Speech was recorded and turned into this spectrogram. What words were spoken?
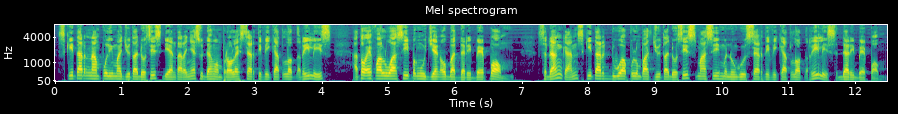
Sekitar 65 juta dosis di antaranya sudah memperoleh sertifikat lot release atau evaluasi pengujian obat dari BPOM. Sedangkan sekitar 24 juta dosis masih menunggu sertifikat lot release dari BPOM.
